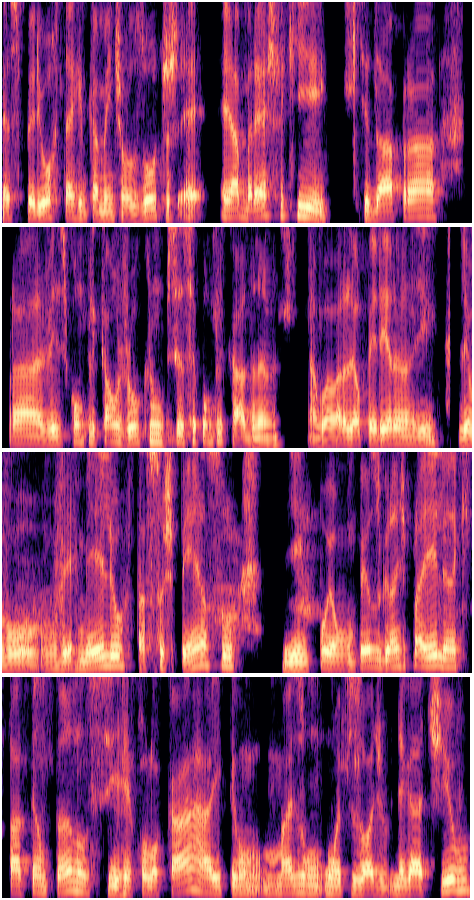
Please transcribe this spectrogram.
é superior tecnicamente aos outros, é, é a brecha que, que dá para, às vezes, complicar um jogo que não precisa ser complicado. Né? Agora, Léo Pereira aí levou o vermelho, está suspenso, e pô, é um peso grande para ele, né? Que está tentando se recolocar. Aí tem um, mais um, um, episódio negativo.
